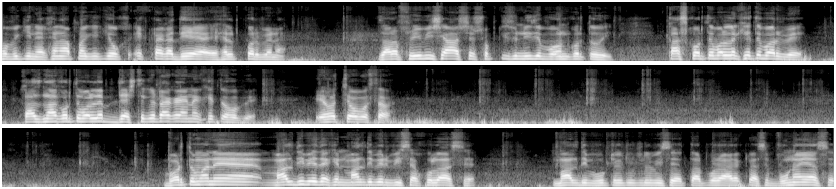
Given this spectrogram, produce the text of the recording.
হবে কি না এখানে আপনাকে কেউ এক টাকা দিয়ে হেল্প করবে না। যারা ফ্রি ভিসা আসে সব কিছু নিজে বহন করতে হয়। কাজ করতে পারলে খেতে পারবে। কাজ না করতে পারলে দেশ থেকে টাকা এনে খেতে হবে। এ হচ্ছে অবস্থা। বর্তমানে মালদ্বীপে দেখেন, মালদ্বীপের ভিসা খোলা আছে। মালদ্বীপ হোটেল টুটেল ভিসা, তারপরে আরেকটা আছে, বুনাই আছে।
